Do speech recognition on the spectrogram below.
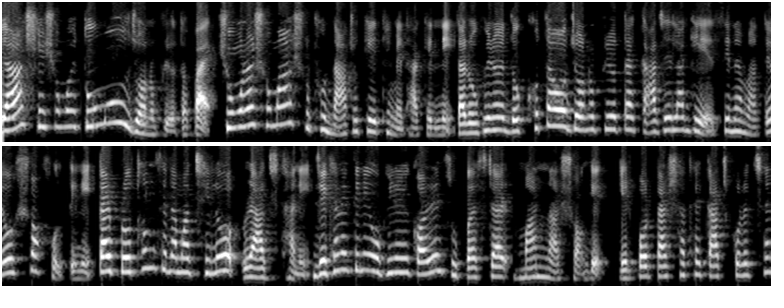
যা সে সময় তুমুল জনপ্রিয়তা পায়। সুমনা সুমা শুধু নাটকে থেমে থাকেননি, তার অভিনয় দক্ষতা ও জনপ্রিয়তা কাজে লাগিয়ে সিনেমাতেও সফল তিনি। তার প্রথম সিনেমা ছিল রাজধানী, যেখানে তিনি অভিনয় করেন সুপারস্টার মান্নার সঙ্গে। এরপর তার সাথে কাজ করেছেন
